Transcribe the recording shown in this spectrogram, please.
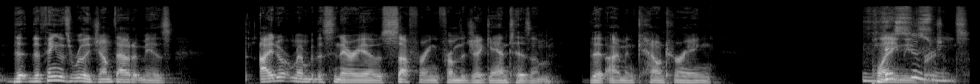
the the thing that's really jumped out at me is I don't remember the scenarios suffering from the gigantism that I'm encountering playing this these is, versions.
